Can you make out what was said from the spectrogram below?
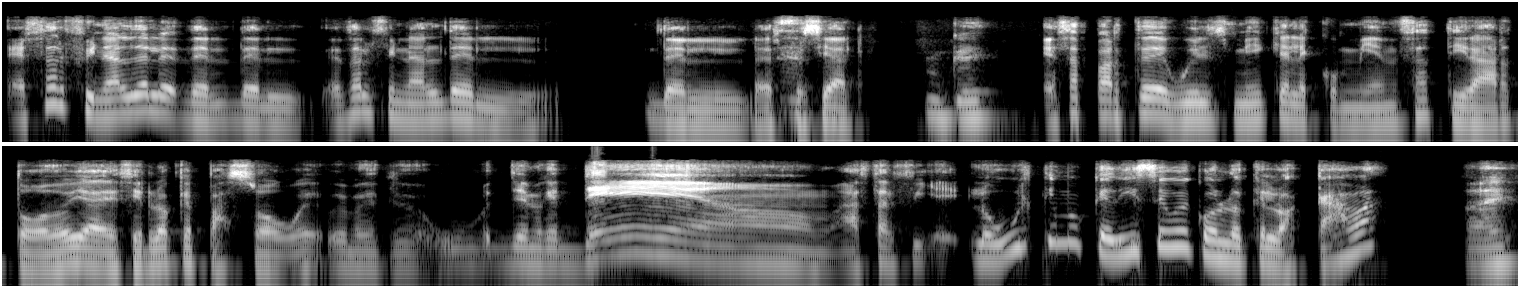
es al final del, del, del- es al final del, del especial. Ok. Esa parte de Will Smith que le comienza a tirar todo y a decir lo que pasó, güey. me quedé, "Uh, me Damn. Hasta el fin. Lo último que dice, güey, con lo que lo acaba, Ay.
